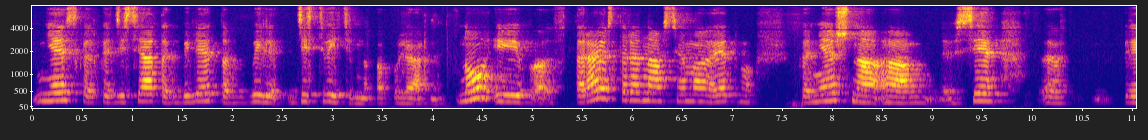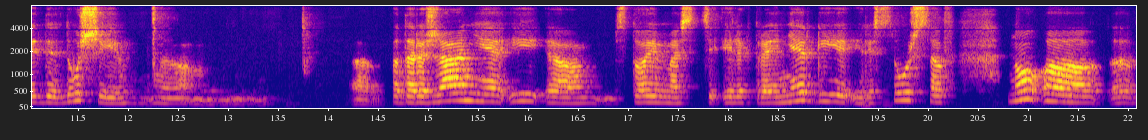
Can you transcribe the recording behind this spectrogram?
несколько десяток билетов были действительно популярны. Ну и вторая сторона всему этому, конечно, все э, предыдущие э, подорожания и стоимость электроэнергии и ресурсов. Но э,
